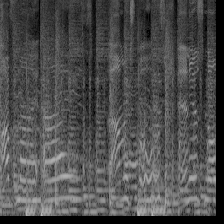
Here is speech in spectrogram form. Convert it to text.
off my eyes. I'm exposed, and it's no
